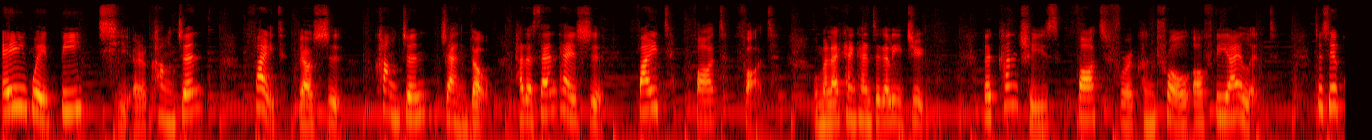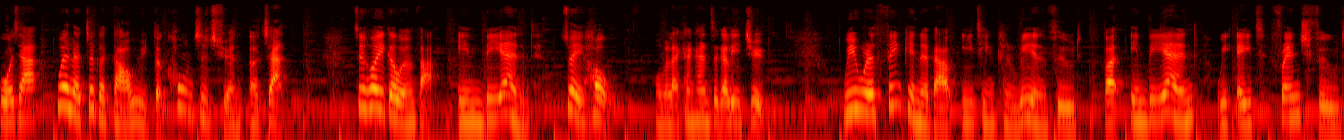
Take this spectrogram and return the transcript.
A 为 B 起而抗争。Fight 表示抗争、战斗，它的三态是 fight, fought, fought。我们来看看这个例句：The countries fought for control of the island。这些国家为了这个岛屿的控制权而战。最后一个文法，in the end，最后，我们来看看这个例句：We were thinking about eating Korean food, but in the end, we ate French food。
